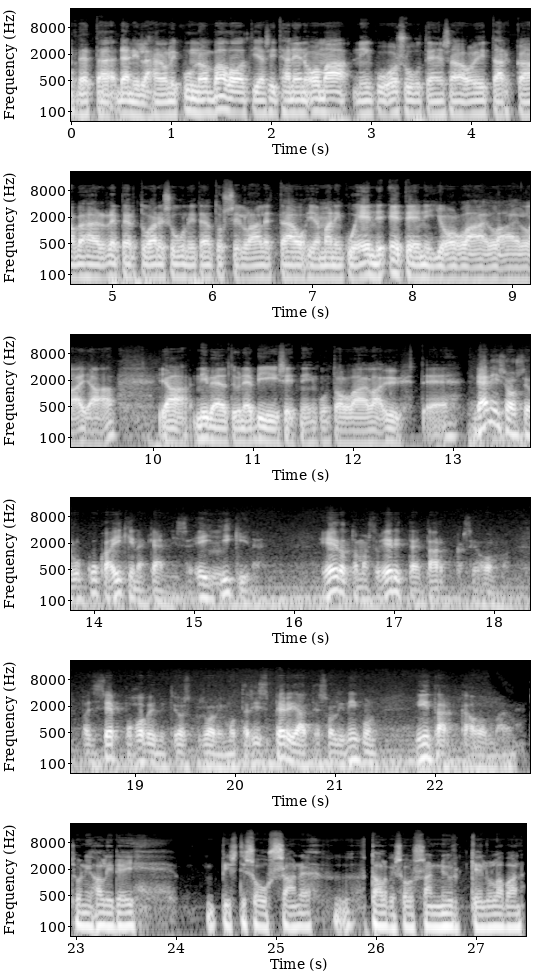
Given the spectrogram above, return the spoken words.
mutta että Danillähän oli kunnon valot ja sitten hänen oma niin kuin osuutensa oli tarkkaan vähän repertuaari suunniteltu sillä lailla, että tämä ohjelma niin kuin eteni jollain lailla ja, ja niveltyi ne biisit niin kuin lailla yhteen. Danny Showssa ei ollut kuka ikinä kännissä, ei hmm. ikinä. Ehdottomasti oli erittäin tarkka se homma. Paitsi Seppo Hovi nyt joskus oli, mutta siis periaatteessa oli niin, kuin, niin tarkka homma. Johnny Halliday pisti soussaan, eh, talvisoussaan nyrkkeilylavan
